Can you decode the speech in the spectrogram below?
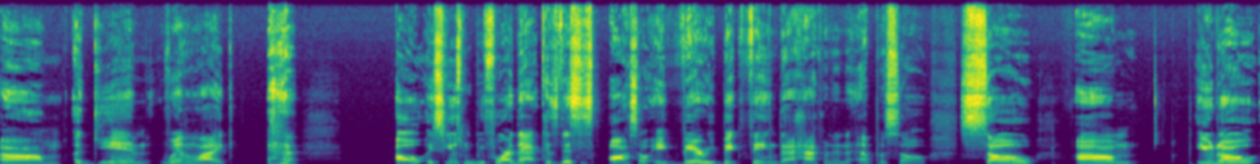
um again when like Oh, excuse me, before that, because this is also a very big thing that happened in the episode. So, um, you know,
